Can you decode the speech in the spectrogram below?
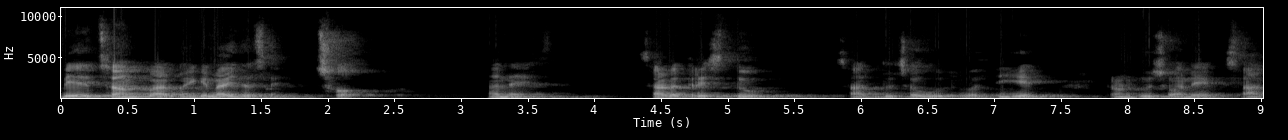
બે, ત્રણ, બાર પણ કેટલા આવી જશે? છ. અને સાડત્રીસ દુ, સાત દુ ચૌદ, વધી એક, ત્રણ દુ છ અને એક, સાત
